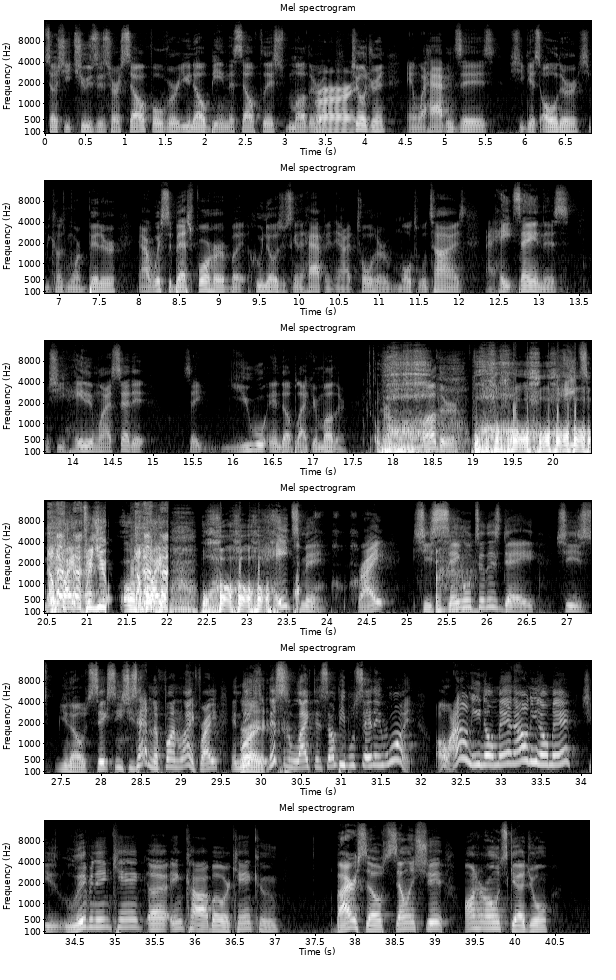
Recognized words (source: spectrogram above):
So she chooses herself over, you know, being the selfish mother Right. of children. And what happens is she gets older, she becomes more bitter. And I wish the best for her, but who knows what's going to happen. And I told her multiple times, I hate saying this, and she hated when I said it. Say, you will end up like your mother. Her mother Whoa. I'm fighting for you. I'm fighting. Whoa. hates men, right? She's single to this day. She's, you know, 60. She's having a fun life, right? And this, Right. this is a life that some people say they want. Oh, I don't need no man. I don't need no man. She's living in Can uh, in Cabo or Cancun by herself, selling shit on her own schedule,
